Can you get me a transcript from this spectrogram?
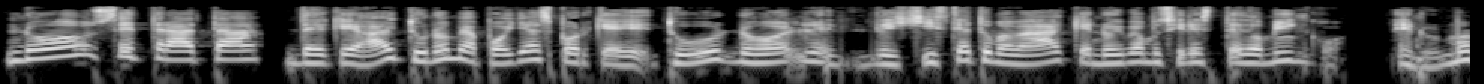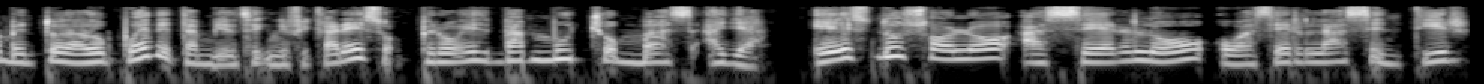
No se trata de que, ay, tú no me apoyas porque tú no le dijiste a tu mamá que no íbamos a ir este domingo. En un momento dado puede también significar eso, pero es, va mucho más allá. Es no solo hacerlo o hacerla sentir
